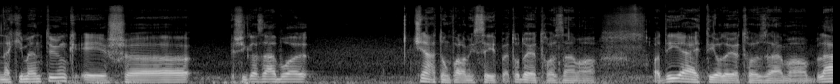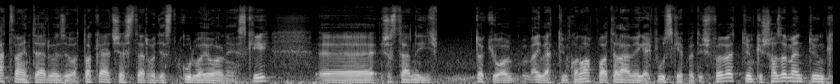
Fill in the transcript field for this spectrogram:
neki mentünk, és, ö, és igazából csináltunk valami szépet. Oda jött hozzám a, a DIT, oda jött hozzám a látványtervező, a Takács Eszter, hogy ez kurva jól néz ki, és aztán így tök jól meglettünk a nappal, talán még egy pluszképet is felvettünk, és hazamentünk,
